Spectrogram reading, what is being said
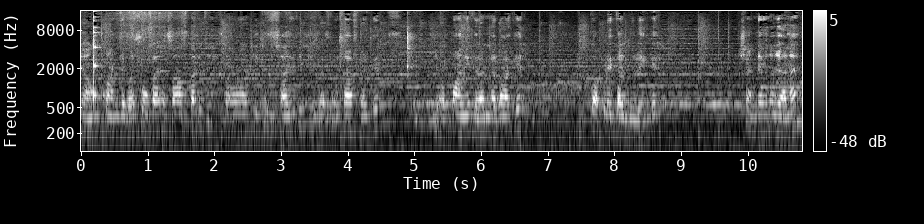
जाऊँ पाँच जगह सोफा है, साफ़ करी थी और ठीक से बिछा दी थी साफ़ करके जाओ, पानी गर्म लगा के कपड़े कल धुलेंगे। संडे में तो जाना है,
